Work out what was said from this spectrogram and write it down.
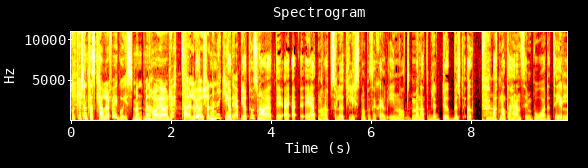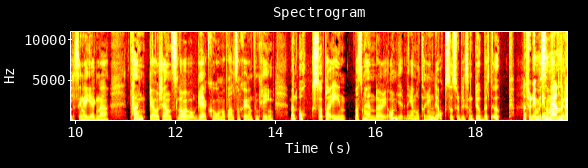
Och kanske inte ens kalla det för egoism, men, men har jag mm. rätt här? Eller jag, vad känner ni kring jag, det? Jag tror snarare att det är, är, att man absolut lyssnar på sig själv inåt, mm. men att det blir dubbelt upp. Mm. Att man tar hänsyn både till sina egna tankar och känslor och reaktioner på allt som sker runt omkring. Men också tar in vad som händer i omgivningen och tar in mm. det också. Så det blir liksom dubbelt upp. Men tror ni, är män bättre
